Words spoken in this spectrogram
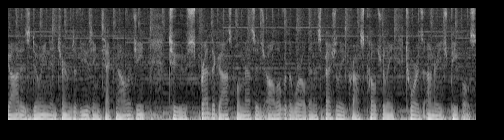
God is doing in terms of using technology to spread the gospel message all over the world and especially cross culturally towards unreached peoples.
